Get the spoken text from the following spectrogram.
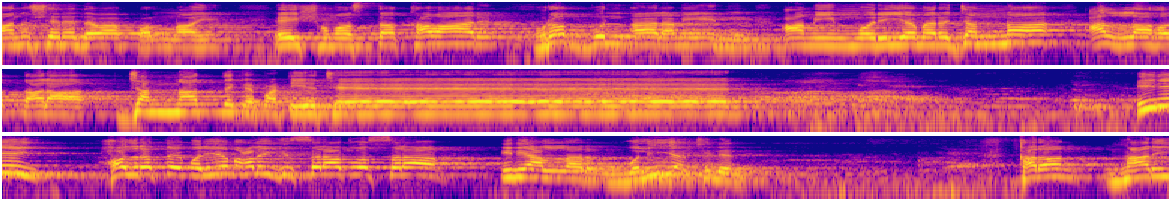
মানুষের দেওয়া ফল নয়। এই সমস্ত খাওয়ার রব্বুল আলামিন আমি মরিয়মের জন্য আল্লাহ তালা জান্নাত থেকে পাঠিয়েছে ইনি হজরতে মরিয়ম আলী সালাম, ইনি আল্লাহর ওলিয়া ছিলেন। কারণ নারী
